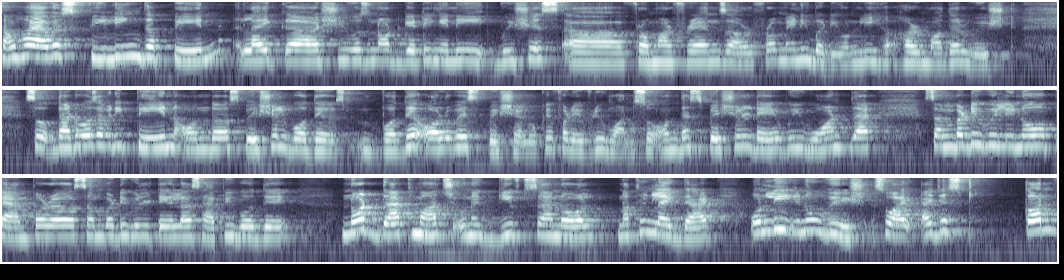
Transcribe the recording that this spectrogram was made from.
somehow i was feeling the pain like uh, she was not getting any wishes uh, from her friends or from anybody. Only her, her mother wished. So that was a very pain on the special birthday. Birthday always special okay for everyone. So on the special day we want that somebody will you know pamper us somebody will tell us happy birthday not that much on a gifts and all nothing like that. Only you know wish. So i, I just can,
